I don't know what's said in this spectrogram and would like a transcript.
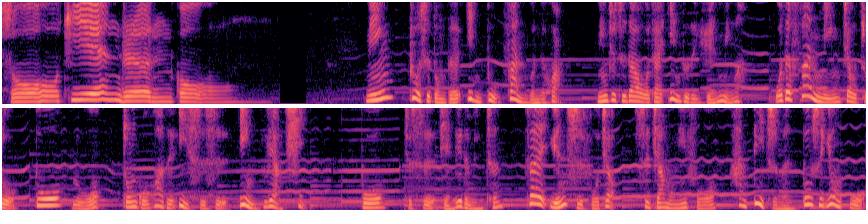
受天人供。您若是懂得印度梵文的话，您就知道我在印度的原名了。我的梵名叫做多罗，中国话的意思是印量器。般就是简略的名称。在原始佛教，释迦牟尼佛和弟子们都是用我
